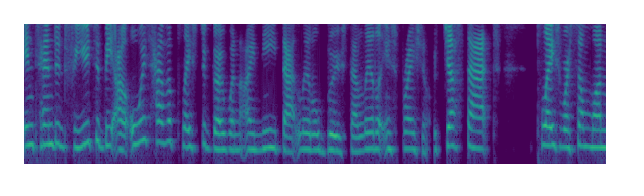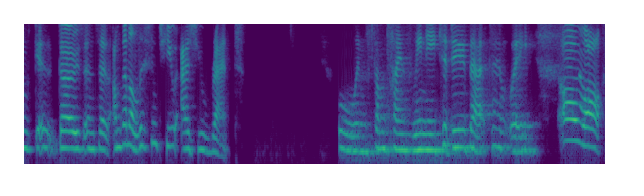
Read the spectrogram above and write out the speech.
intended for you to be i always have a place to go when i need that little boost that little inspiration or just that place where someone goes and says i'm going to listen to you as you rant Oh, and sometimes we need to do that, don't we? Oh well,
